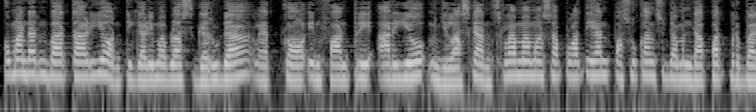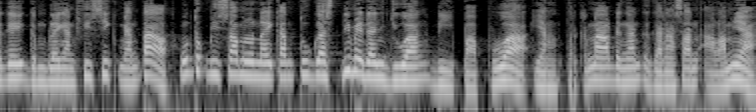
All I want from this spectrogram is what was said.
Komandan Batalion 315 Garuda, Letkol Infantri Aryo menjelaskan selama masa pelatihan pasukan sudah mendapat berbagai gemblengan fisik mental untuk bisa menunaikan tugas di medan juang di Papua yang terkenal dengan keganasan alamnya.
